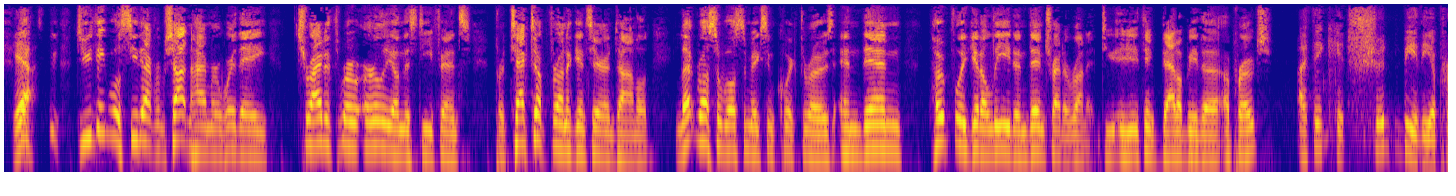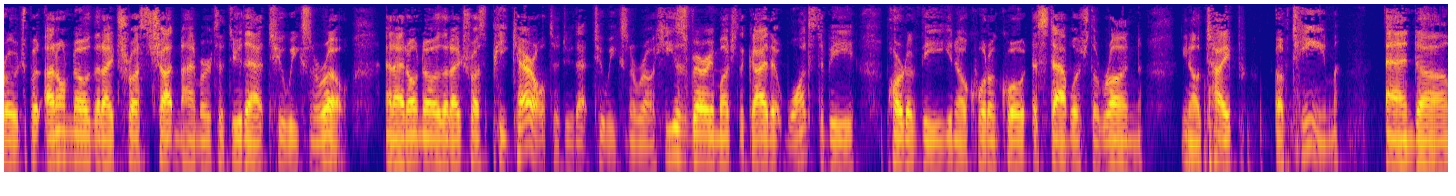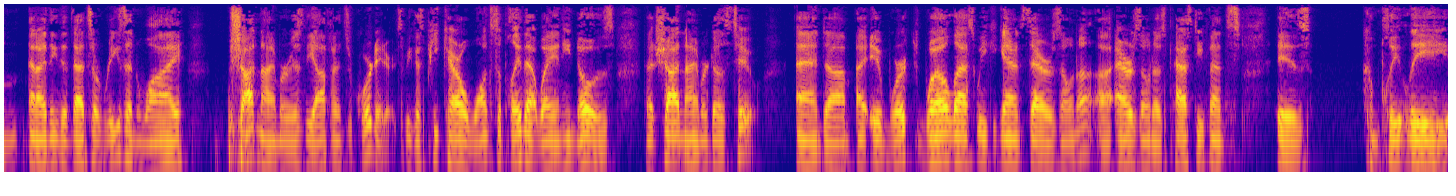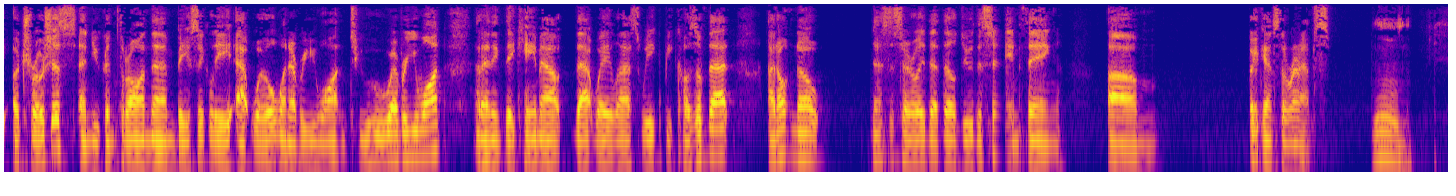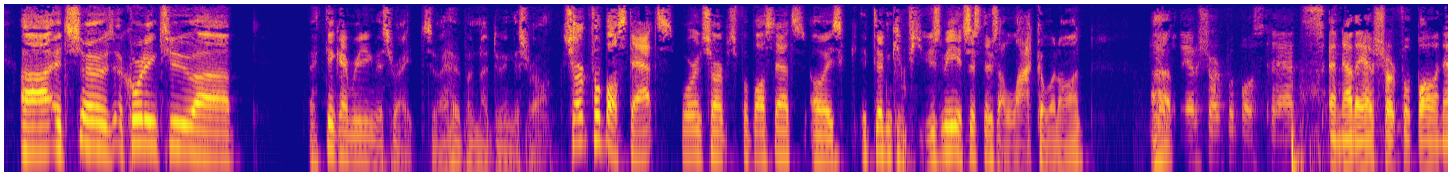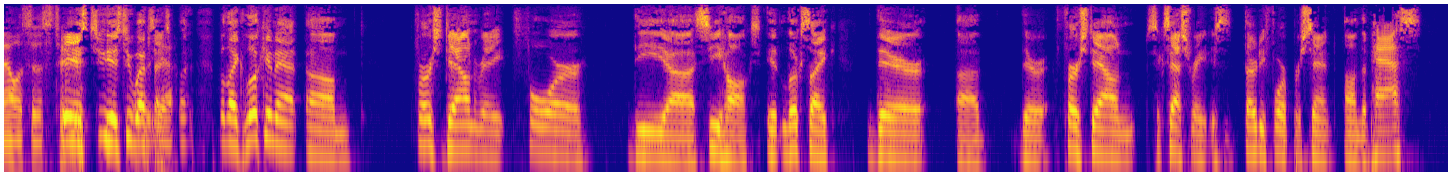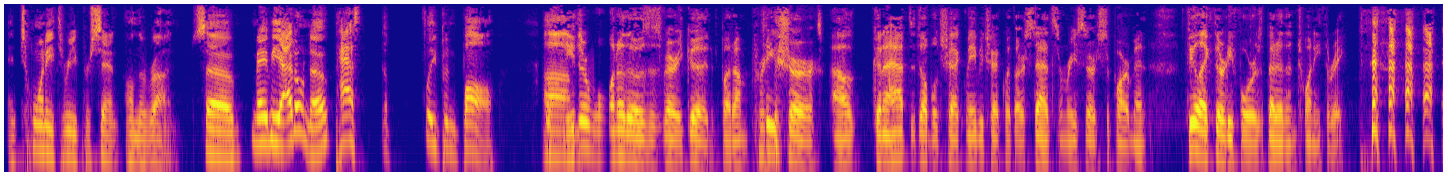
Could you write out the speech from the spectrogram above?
yeah. Like, do you think we'll see that from Schottenheimer, where they try to throw early on this defense, protect up front against Aaron Donald, let Russell Wilson make some quick throws, and then hopefully get a lead and then try to run it? Do you, do you think that'll be the approach? I think it should be the approach, but I don't know that I trust Schottenheimer to do that two weeks in a row. And I don't know that I trust Pete Carroll to do that two weeks in a row. He is very much the guy that wants to be part of the, you know, quote unquote, establish the run, you know, type of team. And, um, and I think that that's a reason why Schottenheimer is the offensive coordinator. It's because Pete Carroll wants to play that way and he knows that Schottenheimer does too. And um, it worked well last week against Arizona. Uh, Arizona's pass defense is completely atrocious and you can throw on them basically at will whenever you want to whoever you want. And I think they came out that way last week because of that. I don't know necessarily that they'll do the same thing um, against the Rams. Mm. Uh, it shows, according to uh, I think I'm reading this right, so I hope I'm not doing this wrong. Sharp football stats, Warren Sharp's football stats, always, it doesn't confuse me. It's just there's a lot going on. Yeah, uh, they have sharp football stats, and now they have sharp football analysis too. He has two, two websites, yeah. but, but like looking at um, first down rate for the uh, Seahawks, it looks like their uh, their first down success rate is 34% on the pass and 23% on the run. So maybe I don't know, pass the flipping ball. Um, neither one of those is very good, but I'm pretty sure I'm gonna have to double check, maybe check with our stats and research department. feel like 34 is better than 23. I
